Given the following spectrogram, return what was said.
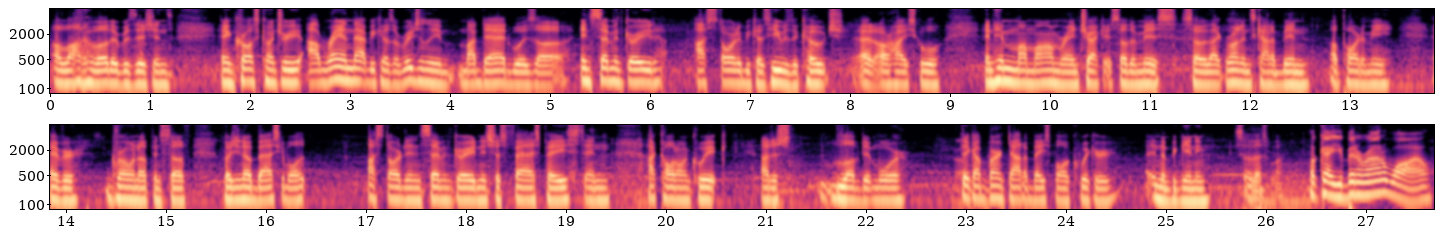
a lot of other positions. And cross country, I ran that because originally my dad was uh, in seventh grade. I started because he was the coach at our high school, and him and my mom ran track at Southern Miss. So like running's kind of been a part of me ever growing up and stuff. But you know, basketball, I started in seventh grade, and it's just fast paced, and I caught on quick. I just loved it more. I think I burnt out of baseball quicker in the beginning, so that's why. Okay, you've been around a while.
